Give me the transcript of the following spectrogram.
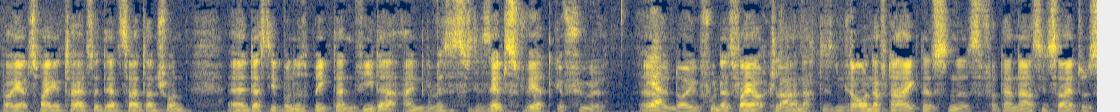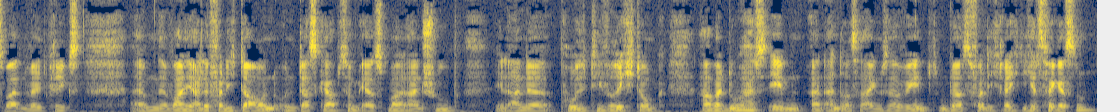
war ja zweigeteilt zu der Zeit dann schon, äh, dass die Bundesrepublik dann wieder ein gewisses Selbstwertgefühl äh, Ja. neu gefunden. Das war ja auch klar, nach diesen grauenhaften Ereignissen des, der Nazi-Zeit und des Zweiten Weltkriegs ähm, waren ja alle völlig down und das gab zum ersten Mal einen Schub in eine positive Richtung. Aber du hast eben ein anderes Ereignis erwähnt und du hast völlig recht, ich hätte es vergessen.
